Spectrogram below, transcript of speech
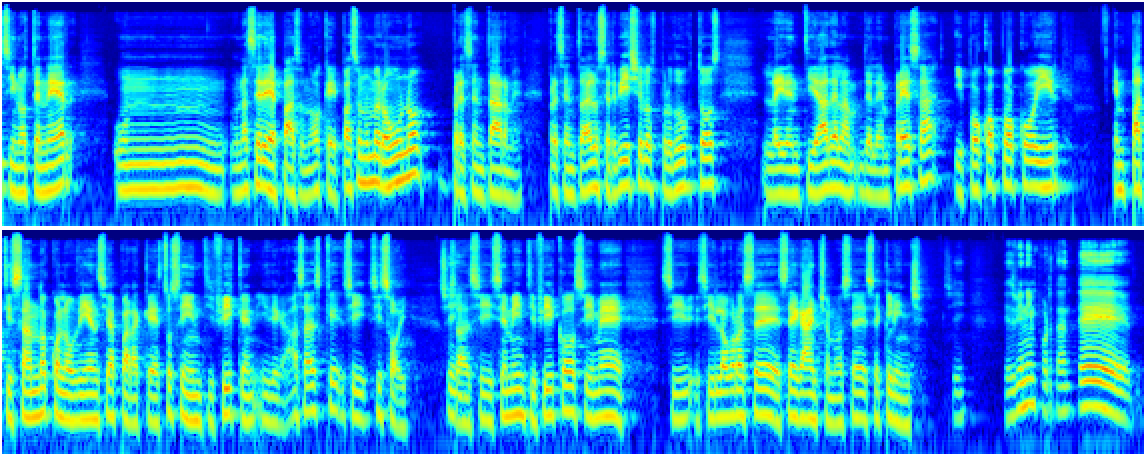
sino tener una serie de pasos, ¿no? Ok, paso número uno, presentarme. Presentar los servicios, los productos, la identidad de la, de la empresa y poco a poco ir empatizando con la audiencia para que estos se identifiquen y digan, ah, ¿sabes qué? Sí, sí soy. O sea, sí, sí me identifico, sí, me, sí, sí logro ese, ese gancho, ¿no? Ese, ese clinch. Sí, es bien importante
